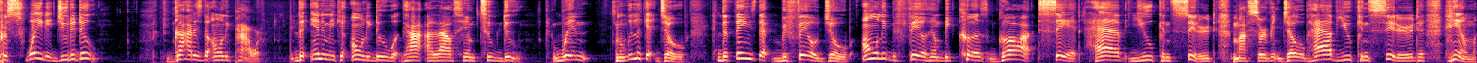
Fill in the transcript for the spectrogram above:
persuaded you to do. God is the only power. The enemy can only do what God allows him to do. When when we look at Job, the things that befell Job only befell him because God said, Have you considered my servant Job? Have you considered him?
